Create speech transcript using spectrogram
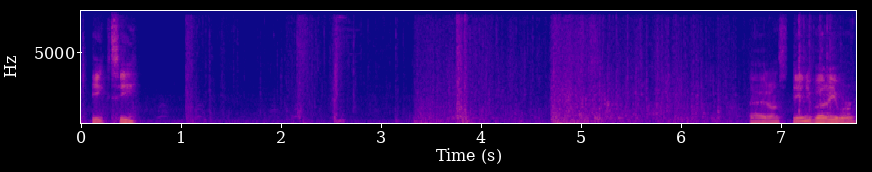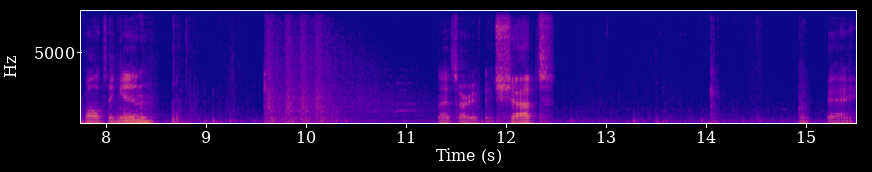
peek see? I don't see anybody. We're vaulting in. That's already been shot. Okay.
